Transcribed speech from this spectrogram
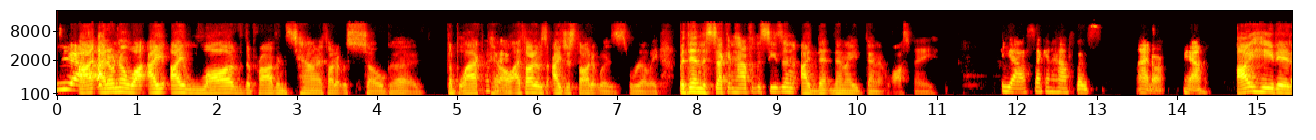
Yeah. I, I don't know why. I I love the Provincetown. I thought it was so good. The Black Okay. Pill. I thought it was. I just thought it was really. But then the second half of the season, I then then I then it lost me. yeah. Second half was, I don't. Yeah. I hated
